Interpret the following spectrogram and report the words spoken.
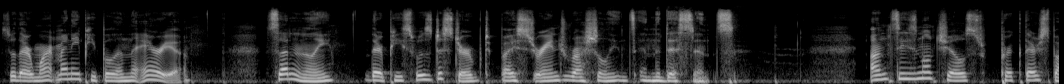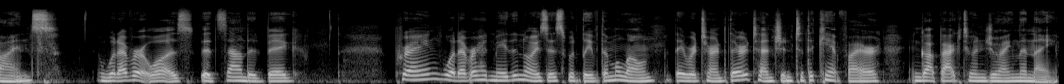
so there weren't many people in the area. Suddenly, their peace was disturbed by strange rustlings in the distance. Unseasonal chills pricked their spines. Whatever it was, it sounded big. Praying whatever had made the noises would leave them alone, they returned their attention to the campfire and got back to enjoying the night.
